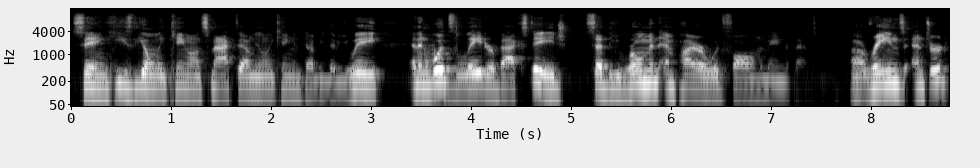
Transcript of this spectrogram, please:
saying he's the only king on SmackDown, the only king in WWE. And then Woods later backstage said the Roman Empire would fall in the main event. Uh, Reigns entered.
